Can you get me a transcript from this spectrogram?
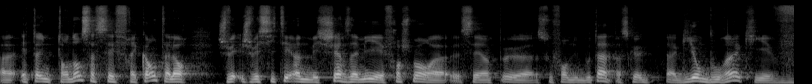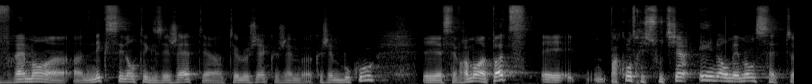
euh, est une tendance assez fréquente. Alors, je vais, citer un de mes chers amis, et franchement, c'est un peu sous forme d'une boutade, parce que Guillaume Bourrin, qui est vraiment un, excellent exégète et un théologien que j'aime beaucoup, et c'est vraiment un pote, et par contre, il soutient énormément cette,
